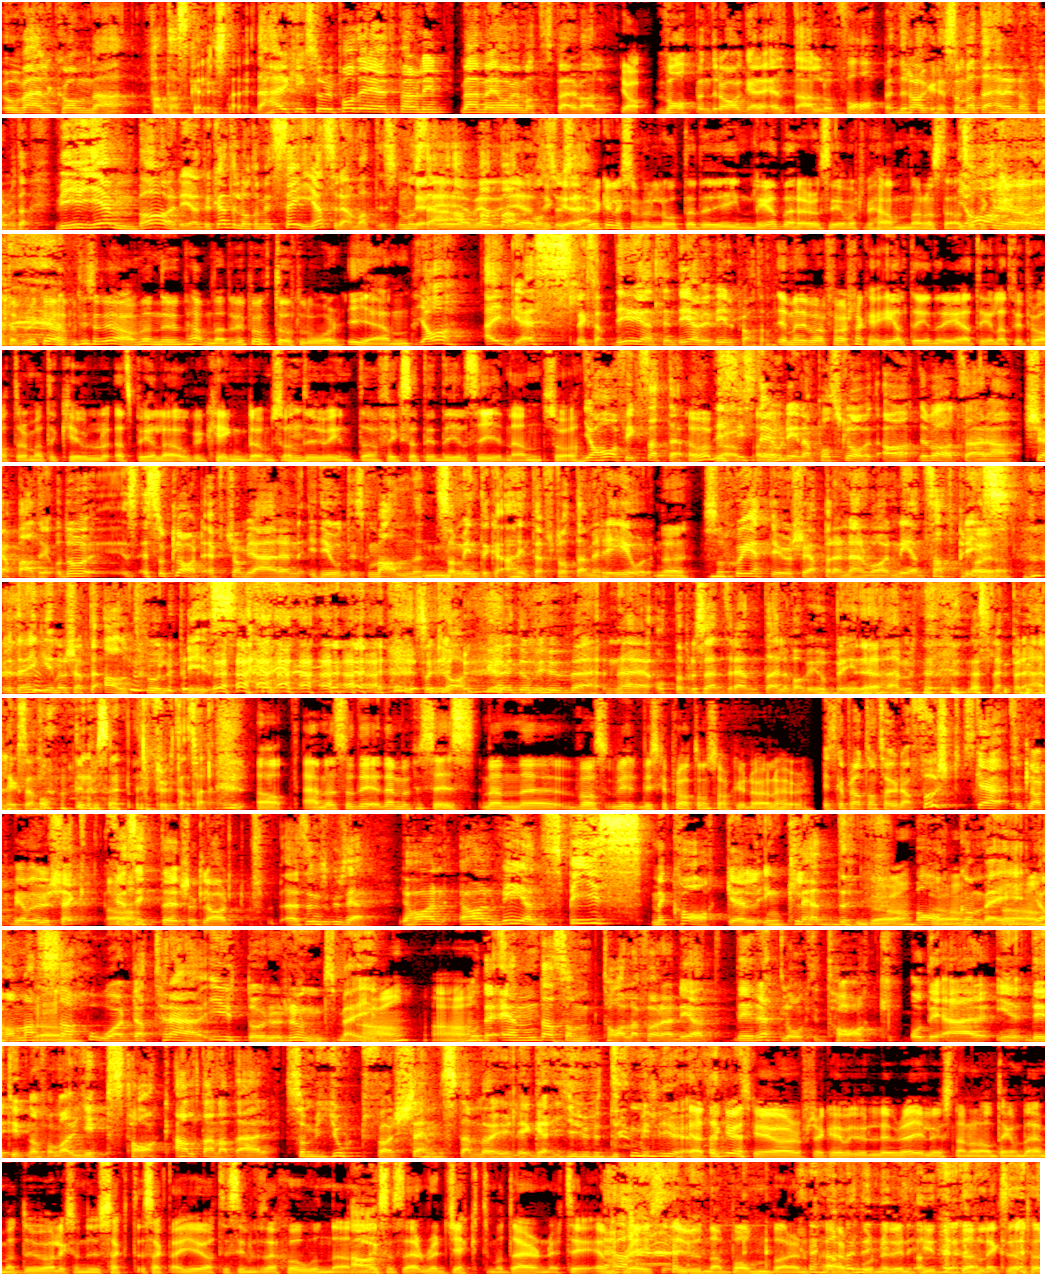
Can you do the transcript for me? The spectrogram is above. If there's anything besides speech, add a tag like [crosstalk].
Hej och välkomna fantastiska lyssnare. Det här är Kickstory-podden, jag heter Per Olin. Med mig har jag Mattis Bergvall. Ja. Vapendragare, El Allo, vapendragare. Som att det här är någon form av... Vi är ju jämbördiga. Du kan inte låta mig säga sådär Mattis. Du måste säga Jag, app, app, app, jag, måste tycker, jag brukar liksom låta dig inleda här och se vart vi hamnar någonstans. Ja. Jag jag ofta brukar liksom, ja men nu hamnade vi på Total War igen. Ja, I guess. Liksom. Det är ju egentligen det vi vill prata om. Ja, men våra försnack är helt genererat till att vi pratar om att det är kul att spela Ogre Kingdom så att du inte har fixat det DLC än. Så. Jag har fixat det. Ja, det sista Ja. jag gjorde innan påsklovet, ja, det var att så här, äh, köpa allting. Och då, såklart, eftersom jag är en idiotisk man som inte inte har förstått det här med reor, Mm. Nej. så sket jag ju att köpa den när det var nedsatt pris. Utan jag gick in och köpte allt fullpris. [laughs] såklart, för jag är dum i huvudet när 8% ränta eller vad vi är uppe i när, när jag släpper det här. Liksom. 80%. [laughs] Fruktansvärt. Ja, nej, men, så det, nej, men precis. Men eh, vad, vi, vi ska prata om saker idag, eller hur? Vi ska prata om saker idag. Först ska jag såklart be om ursäkt. För Ja. jag sitter såklart, alltså, nu ska vi se. Jag har en, jag har en vedspis med kakelinklädd Bra, bakom bra, mig. ja, jag har massa bra. hårda träytor runt mig. Ja, ja. Och det enda som talar för det här är att det är rätt lågt i tak och det är, det är typ någon form av gipstak. Allt annat är som gjort för sämsta möjliga [laughs] ljudmiljö. Jag tycker vi ska göra, försöka lura i lyssnarna någonting om det här med att du har liksom nu sagt, sagt adjö till civilisationen. Ja. Liksom så här, reject modernity, embrace [laughs] Una-bombaren. Per bor nu i en hydda. Liksom, [laughs]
